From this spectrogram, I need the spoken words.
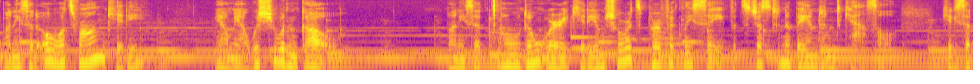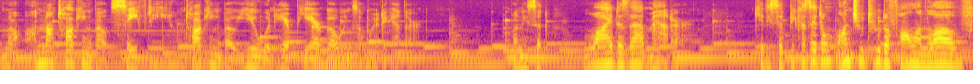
Bunny said, Oh, what's wrong, Kitty? Meow meow, I wish you wouldn't go. Bunny said, Oh, don't worry, Kitty. I'm sure it's perfectly safe. It's just an abandoned castle. Kitty said, No, I'm not talking about safety. I'm talking about you and Herr Pierre going somewhere together. Bunny said, Why does that matter? Kitty said, Because I don't want you two to fall in love.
